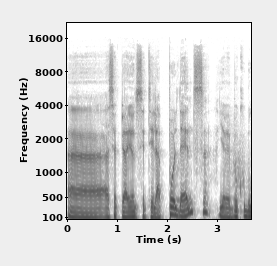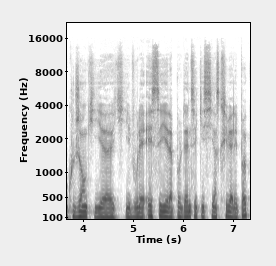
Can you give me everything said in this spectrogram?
à, à cette période, c'était la pole dance. Il y avait beaucoup, beaucoup de gens qui, euh, qui voulaient essayer la pole dance et qui s'y inscrivaient à l'époque.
